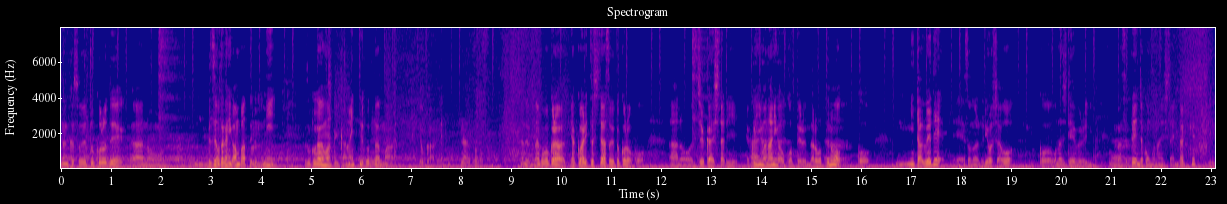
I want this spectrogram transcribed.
なんかそういうところであの別にお互いに頑張ってるのにそこがうまくいかないっていうことはうん。まあよくあるよね。ーなるほど。なんでなんか僕ら役割としてはそういうところをこうあの仲介したり逆に今何が起こってるんだろうっていうのをこう見た上で、えーその両者をこう同じテーブルに置かせて、じゃあ今後何したいんだっけっていう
